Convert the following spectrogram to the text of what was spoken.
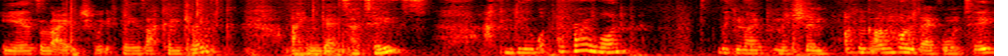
years of age, which means I can drink, I can get tattoos, I can do whatever I want with no permission. I can go on holiday if I want to.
